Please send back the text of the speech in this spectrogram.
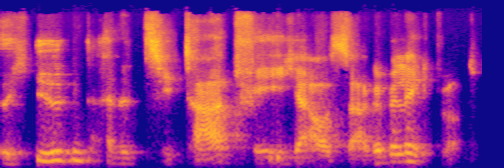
durch irgendeine zitatfähige Aussage belegt wird.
